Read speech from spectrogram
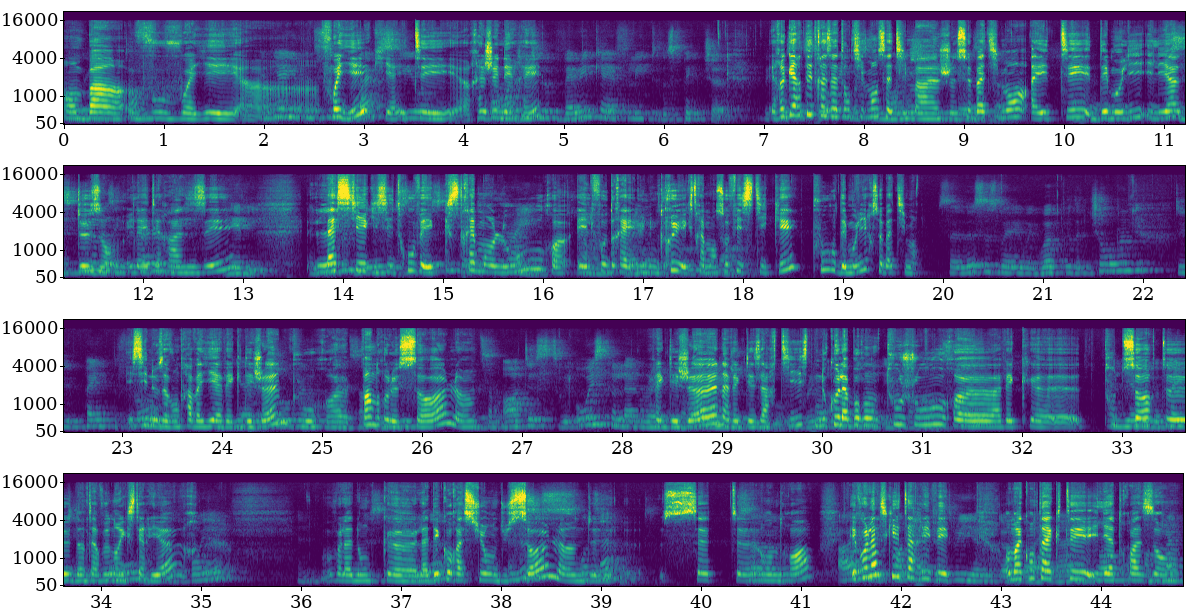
En bas, vous voyez un foyer qui a été régénéré. Regardez très attentivement cette image. Ce bâtiment a été démoli il y a deux ans. Il a été rasé. L'acier qui s'y trouve est extrêmement lourd et il faudrait une grue extrêmement sophistiquée pour démolir ce bâtiment. Ici, nous avons travaillé avec des jeunes pour euh, peindre le sol, avec des jeunes, avec des artistes. Nous collaborons toujours euh, avec euh, toutes sortes d'intervenants extérieurs. Voilà donc la décoration du sol de cet endroit. Et voilà ce qui est arrivé. On m'a contacté il y a trois ans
